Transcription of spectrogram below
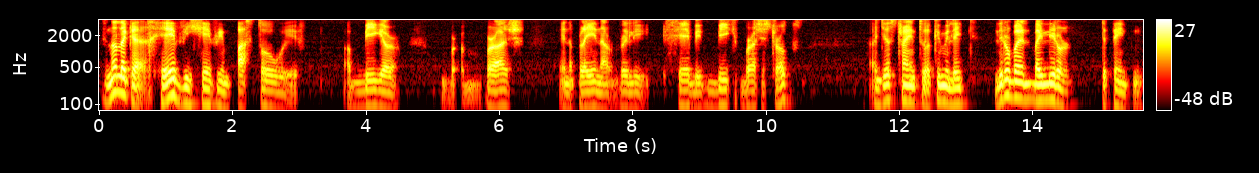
It's not like a heavy, heavy impasto with a bigger br brush and applying a really heavy, big brush strokes. I'm just trying to accumulate little by, by little the painting.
